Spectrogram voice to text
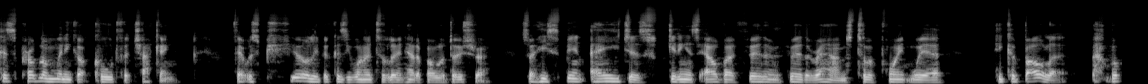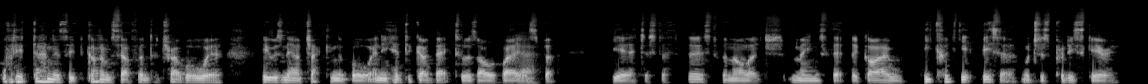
His problem when he got called for chucking, that was purely because he wanted to learn how to bowl a doosra. So he spent ages getting his elbow further and further round to a point where he could bowl it. But what he'd done is he'd got himself into trouble where he was now chucking the ball and he had to go back to his old ways. Yeah. But yeah, just a thirst for knowledge means that the guy, he could get better, which is pretty scary.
